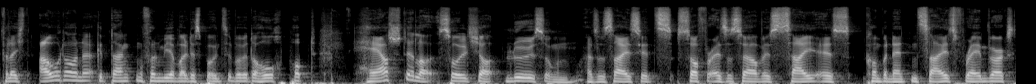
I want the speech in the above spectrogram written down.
Vielleicht auch noch eine Gedanken von mir, weil das bei uns immer wieder hochpoppt. Hersteller solcher Lösungen, also sei es jetzt Software as a Service, sei es Komponenten, sei es Frameworks,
